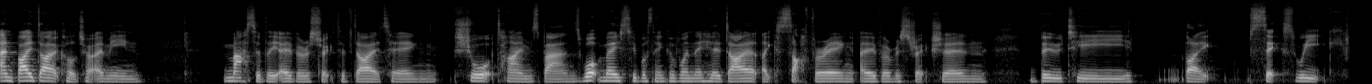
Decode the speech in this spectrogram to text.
and by diet culture i mean massively over restrictive dieting, short time spans, what most people think of when they hear diet, like suffering, over restriction, booty, like six week,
